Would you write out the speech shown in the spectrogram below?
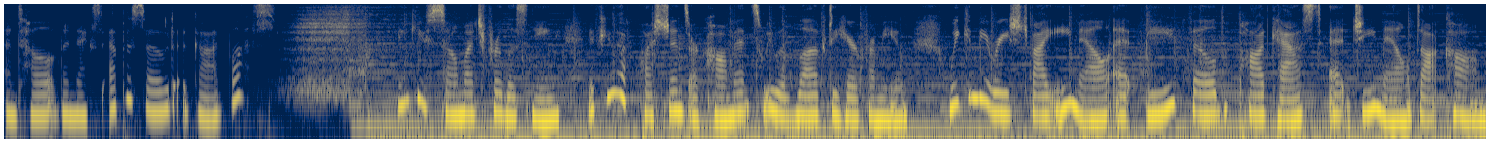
until the next episode, God bless. Thank you so much for listening. If you have questions or comments, we would love to hear from you. We can be reached by email at befilledpodcast at gmail.com.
